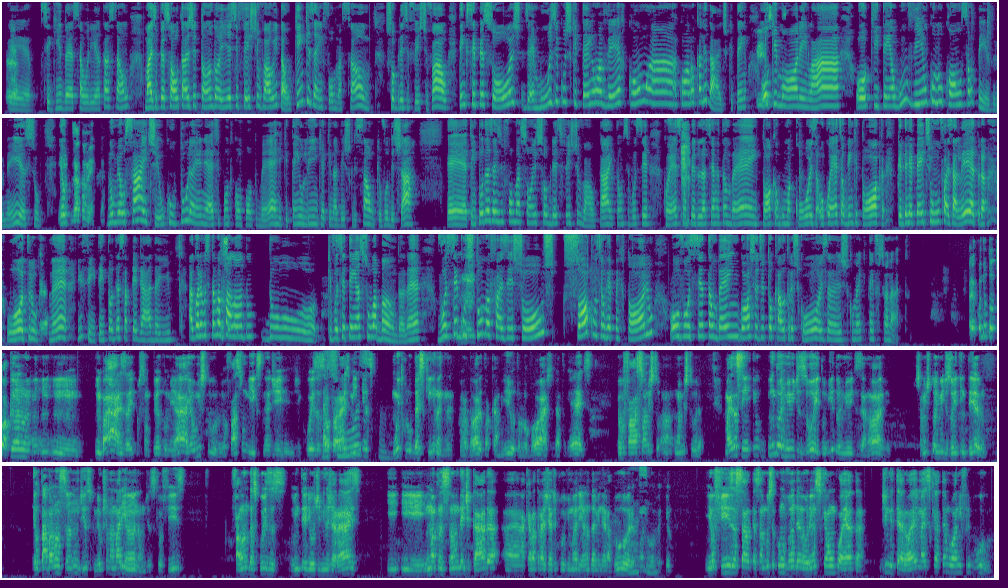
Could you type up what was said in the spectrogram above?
É. É, seguindo essa orientação, mas o pessoal está agitando aí esse festival. Então, quem quiser informação sobre esse festival, tem que ser pessoas, é, músicos que tenham a ver com a, com a localidade, que tenham, ou que morem lá, ou que tenham algum vínculo com São Pedro, não é isso? Eu, Exatamente. No meu site, o culturanf.com.br, que tem o link aqui na descrição, que eu vou deixar é, tem todas as informações sobre esse festival, tá? Então, se você conhece São Pedro da Serra também, toca alguma coisa, ou conhece alguém que toca, porque de repente um faz a letra, o outro, é. né? Enfim, tem toda essa pegada aí. Agora, você estava falando do que você tem a sua banda, né? Você hum. costuma fazer shows só com o seu repertório ou você também gosta de tocar outras coisas? Como é que tem funcionado? Quando eu estou tocando em, em, em, bares aí por São Pedro, Lumiar, eu misturo, eu faço um mix né, de, de coisas das autorais suas. minhas, muito clube da esquina, né, que eu adoro tocar Milton, Loborges, Beto Guedes, eu faço uma mistura. Uma mistura. Mas assim, eu, em 2018 e 2019, principalmente 2018 inteiro, eu estava lançando um disco meu que chama Mariana, um disco que eu fiz falando das coisas do interior de Minas Gerais e, e, uma canção dedicada àquela tragédia que houve em Mariana da mineradora, ah, quando sim. houve aquilo. Eu fiz essa, essa música com o Wander Lourenço, que é um poeta de Niterói, mas que até mora em Friburgo,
